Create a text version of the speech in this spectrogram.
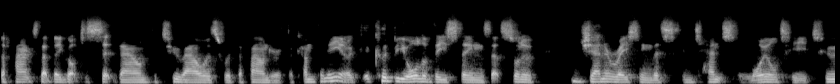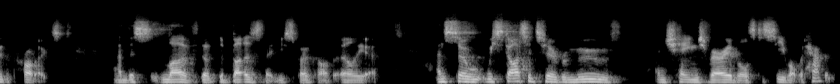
the fact that they got to sit down for two hours with the founder of the company? It could be all of these things that sort of generating this intense loyalty to the product and this love, the, the buzz that you spoke of earlier. And so we started to remove and change variables to see what would happen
